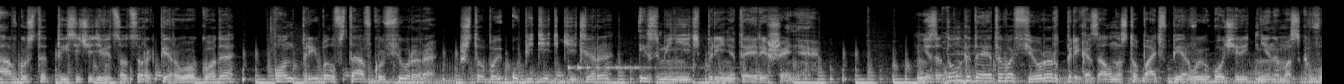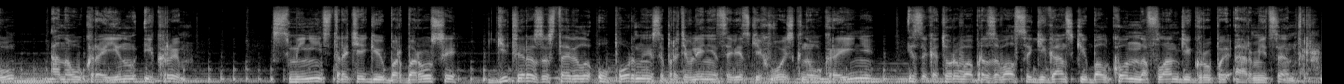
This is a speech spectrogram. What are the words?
августа 1941 года он прибыл в ставку фюрера, чтобы убедить Гитлера изменить принятое решение. Незадолго до этого фюрер приказал наступать в первую очередь не на Москву, а на Украину и Крым. Сменить стратегию Барбароссы Гитлера заставило упорное сопротивление советских войск на Украине, из-за которого образовался гигантский балкон на фланге группы армий «Центр».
